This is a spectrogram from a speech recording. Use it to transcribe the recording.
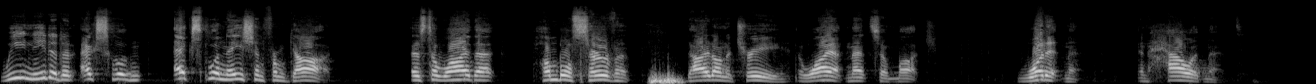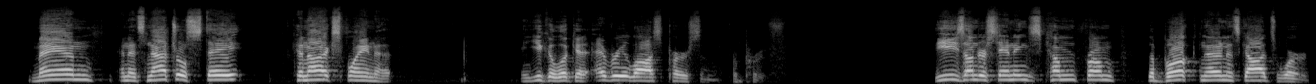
We needed an explanation from God as to why that humble servant died on a tree and why it meant so much, what it meant, and how it meant. Man, in its natural state, cannot explain it. And you can look at every lost person for proof. These understandings come from the book known as God's Word.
